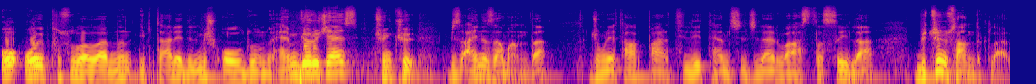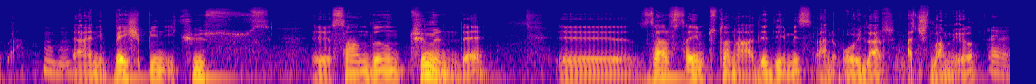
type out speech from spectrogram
o oy pusulalarının iptal edilmiş olduğunu hem göreceğiz. Çünkü biz aynı zamanda Cumhuriyet Halk Partili temsilciler vasıtasıyla bütün sandıklarda yani 5200 e, sandığın tümünde e, zarf sayım tutanağı dediğimiz hani oylar açılamıyor. Evet.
